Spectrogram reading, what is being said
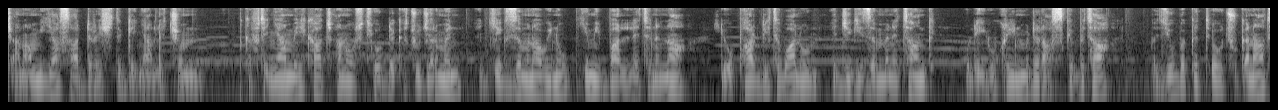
ጫናም እያሳደረች ትገኛለችም። በከፍተኛ የአሜሪካ ጫና ውስጥ የወደቀችው ጀርመን እጅግ ዘመናዊ ነው የሚባልለትንና ሊዮፓርድ የተባለውን እጅግ የዘመነ ታንክ ወደ ዩክሬን ምድር አስገብታ በዚሁ በቀጣዮቹ ቀናት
